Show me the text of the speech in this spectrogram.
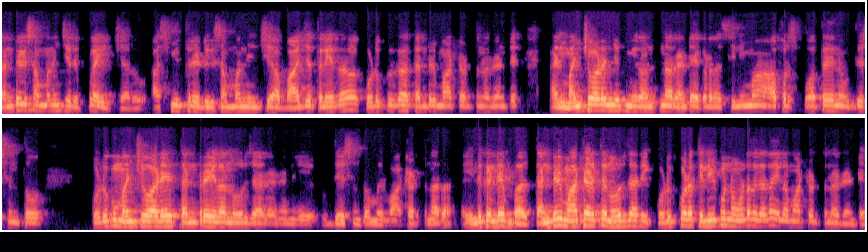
తండ్రికి సంబంధించి రిప్లై ఇచ్చారు. అస్మిత్ రెడ్డికి సంబంధించి ఆ బాధ్యత లేదా కొడుకుగా తండ్రి మాట్లాడుతున్నారంటే ఆయన మంచివాడని చెప్పి మీరు అంటున్నారు. అంటే ఎక్కడైనా సినిమా ఆఫర్స్ పోతాయనే ఉద్దేశంతో కొడుకు మంచివాడే తండ్రి ఇలా నోరు జారాడనే ఉద్దేశంతో మీరు మాట్లాడుతున్నారా? ఎందుకంటే తండ్రి మాట్లాడితే నోరు జారి కొడుకు కూడా తెలియకుండా ఉండదు కదా ఇలా మాట్లాడుతున్నాడంటే.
